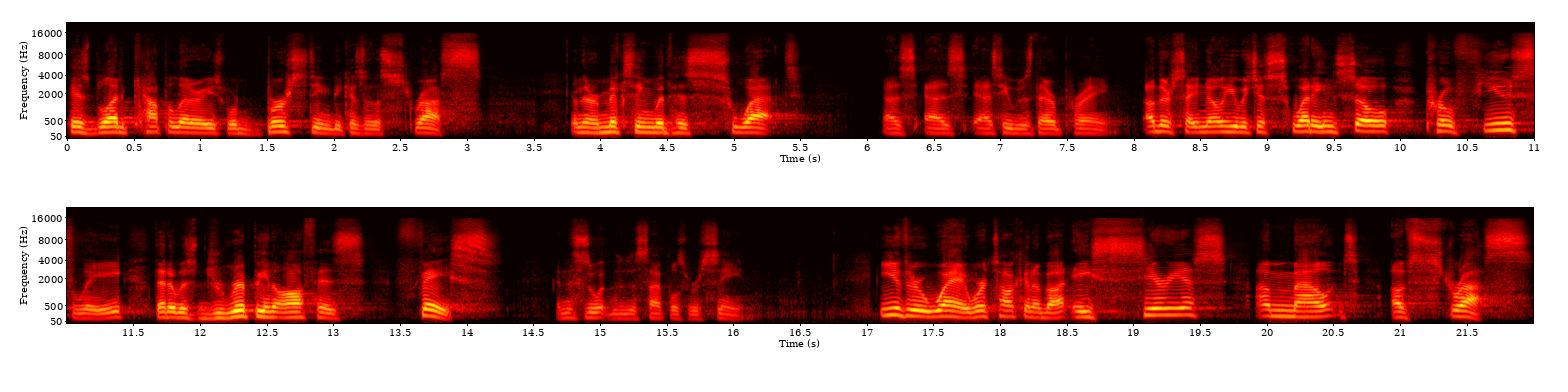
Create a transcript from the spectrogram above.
his blood capillaries were bursting because of the stress, and they were mixing with his sweat as, as, as he was there praying. Others say, no, he was just sweating so profusely that it was dripping off his face. And this is what the disciples were seeing. Either way, we're talking about a serious amount of stress.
